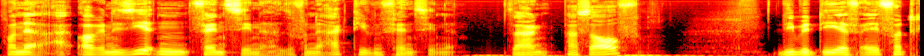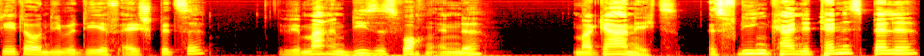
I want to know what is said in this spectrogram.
von der organisierten Fanszene, also von der aktiven Fanszene, sagen, pass auf, liebe DFL-Vertreter und liebe DFL-Spitze, wir machen dieses Wochenende mal gar nichts. Es fliegen keine Tennisbälle,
